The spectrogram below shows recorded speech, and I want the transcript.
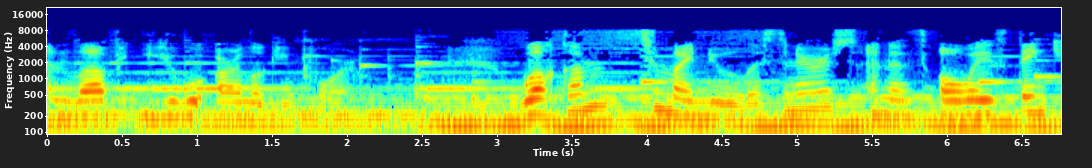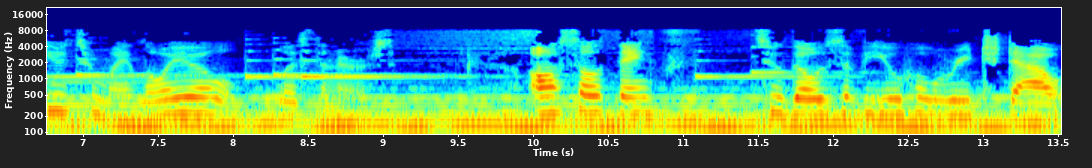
and love you are looking for. Welcome to my new listeners, and as always, thank you to my loyal listeners. Also, thanks to those of you who reached out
